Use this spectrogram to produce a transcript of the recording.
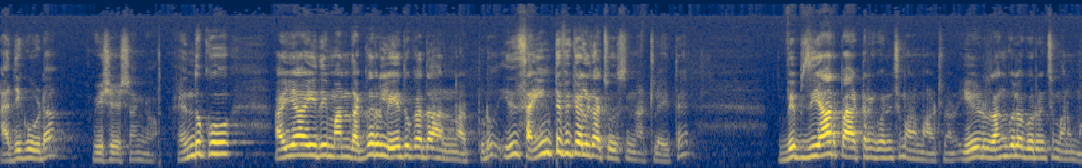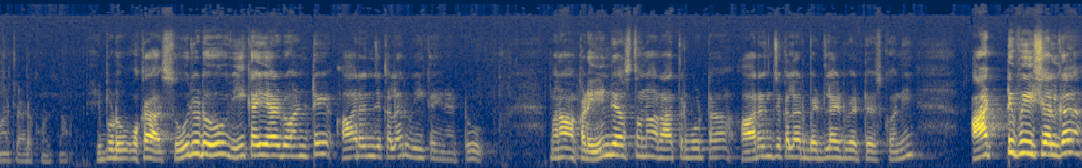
అది కూడా విశేషంగా. ఎందుకు? అయ్యా ఇది మన దగ్గర లేదు కదా అన్నప్పుడు ఇది సైంటిఫికల్గా చూసినట్లయితే విబ్జిఆర్ ప్యాటర్న్ గురించి మనం మాట్లాడు ఏడు రంగుల గురించి మనం మాట్లాడుకుంటున్నాం. ఇప్పుడు ఒక సూర్యుడు వీక్ అయ్యాడు అంటే ఆరెంజ్ కలర్ వీక్ అయినట్టు. మనం అక్కడ ఏం చేస్తున్నాం రాత్రిపూట? ఆరెంజ్ కలర్ బెడ్ లైట్ పెట్టేసుకొని ఆర్టిఫిషియల్గా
